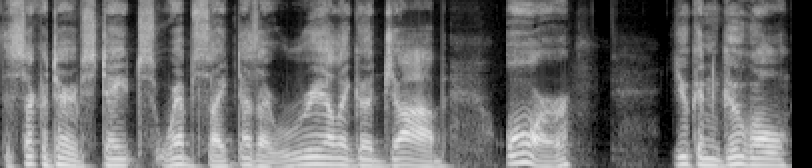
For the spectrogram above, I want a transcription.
the Secretary of State's website does a really good job. Or you can Google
